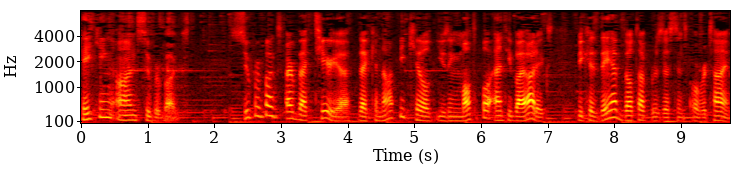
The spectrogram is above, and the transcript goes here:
Taking on superbugs. Superbugs are bacteria that cannot be killed using multiple antibiotics because they have built up resistance over time.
